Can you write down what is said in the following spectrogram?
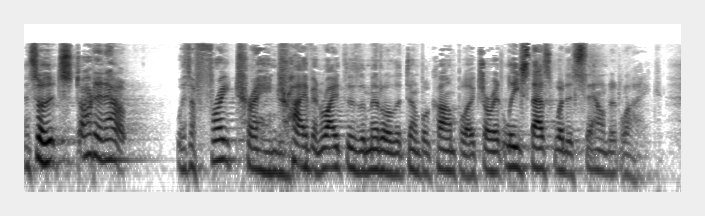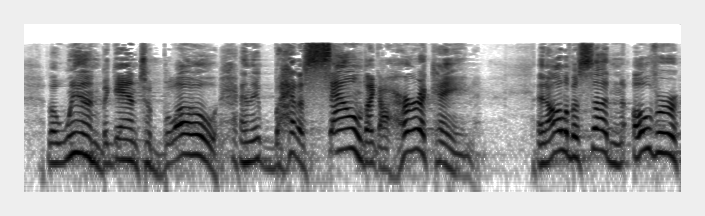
And so it started out with a freight train driving right through the middle of the temple complex, or at least that's what it sounded like. The wind began to blow and it had a sound like a hurricane. And all of a sudden, over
